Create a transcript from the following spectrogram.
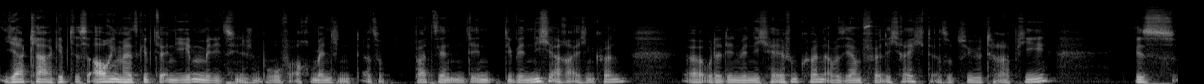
ja klar, gibt es auch. Ich meine, es gibt ja in jedem medizinischen Beruf auch Menschen, also Patienten, den, die wir nicht erreichen können äh, oder denen wir nicht helfen können. Aber Sie haben völlig recht. Also Psychotherapie ist,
